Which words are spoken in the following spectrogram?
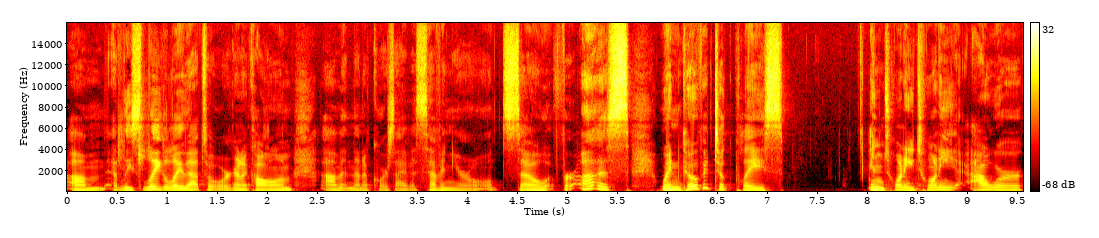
Um, at least legally, that's what we're going to call them. Um, and then, of course, I have a seven year old. So for us, when COVID took place, in 2020, our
